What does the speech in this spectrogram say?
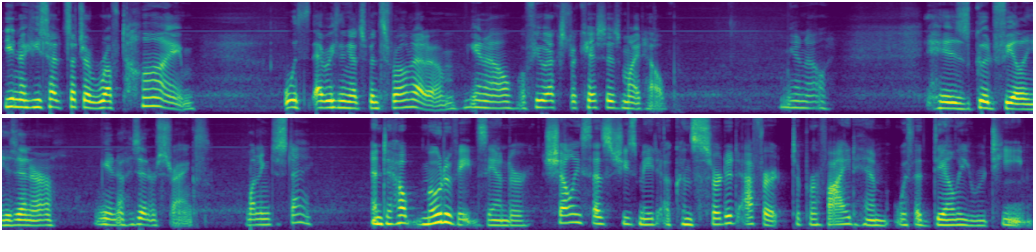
you know, he's had such a rough time with everything that's been thrown at him. You know, a few extra kisses might help. You know. His good feeling, his inner you know, his inner strength, wanting to stay. And to help motivate Xander, Shelley says she's made a concerted effort to provide him with a daily routine.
